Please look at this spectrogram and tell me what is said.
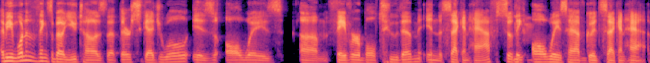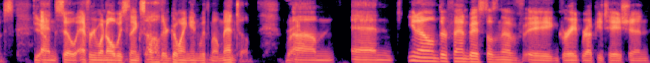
I mean, one of the things about Utah is that their schedule is always um, favorable to them in the second half. So they Mhm. always have good second halves. Yeah. And so everyone always thinks, oh, they're going in with momentum. Right. Um, and, you know, their fan base doesn't have a great reputation,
